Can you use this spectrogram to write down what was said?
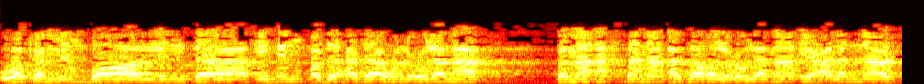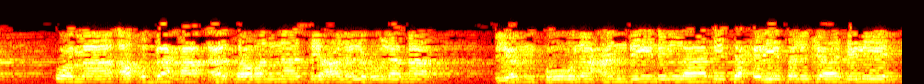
وكم من ضال تائه قد هداه العلماء فما أحسن أثر العلماء على الناس وما أقبح أثر الناس على العلماء. ينفون عن دين الله تحريف الجاهلين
